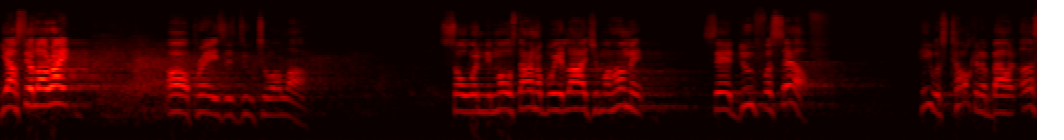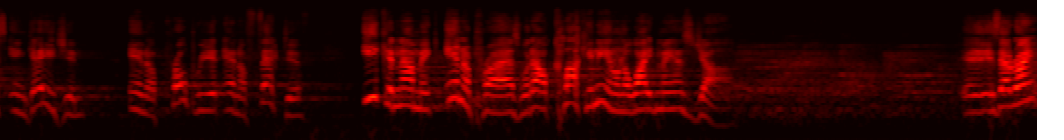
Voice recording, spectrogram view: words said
Y'all still all right? All praise is due to Allah. So when the most honorable Elijah Muhammad said, do for self, he was talking about us engaging an appropriate and effective economic enterprise without clocking in on a white man's job. Is that right?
